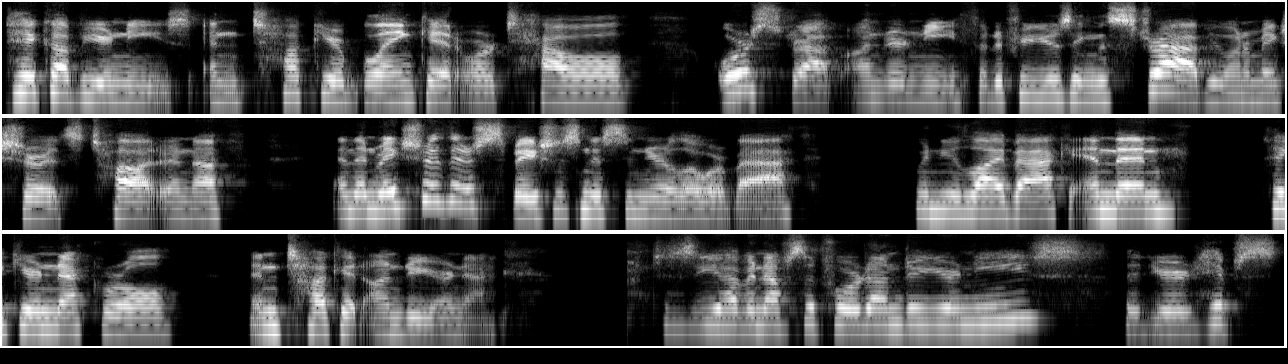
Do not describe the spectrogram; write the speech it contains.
Pick up your knees and tuck your blanket or towel or strap underneath. But if you're using the strap, you want to make sure it's taut enough and then make sure there's spaciousness in your lower back when you lie back. And then take your neck roll and tuck it under your neck. Does you have enough support under your knees that your hips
